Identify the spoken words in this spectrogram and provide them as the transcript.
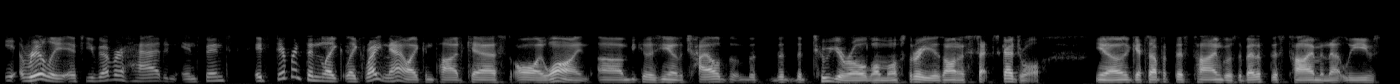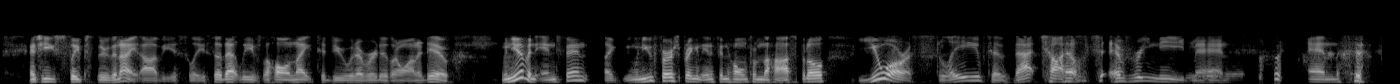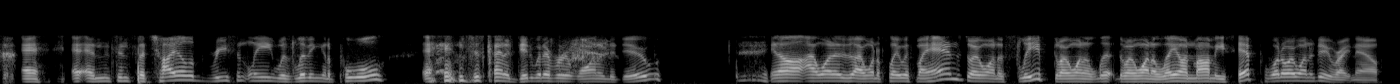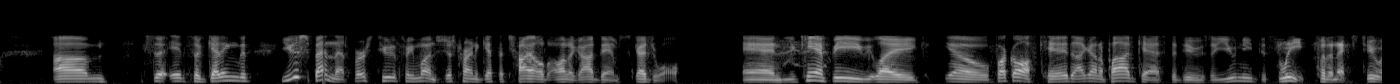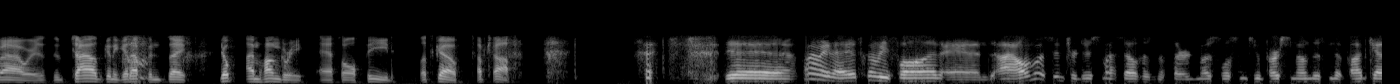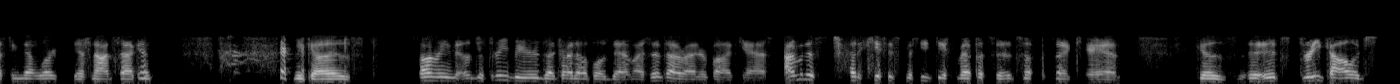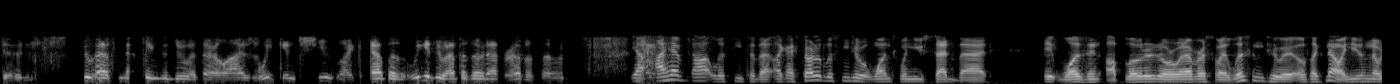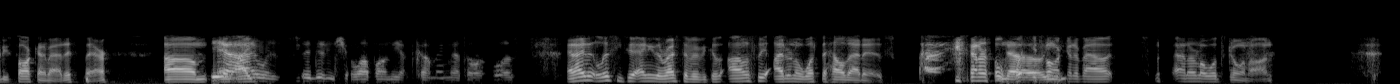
it- really if you've ever had an infant, it's different than like like right now I can podcast all I want um because you know the child the the, the 2-year-old almost 3 is on a set schedule. You know, it gets up at this time, goes to bed at this time, and that leaves, and she sleeps through the night, obviously. So that leaves the whole night to do whatever it is I want to do. When you have an infant, like when you first bring an infant home from the hospital, you are a slave to that child's every need, man. And and, and since the child recently was living in a pool and just kind of did whatever it wanted to do, you know, I want to I want to play with my hands. Do I want to sleep? Do I want to li- do I want to lay on mommy's hip? What do I want to do right now? Um, so it's so getting the you spend that first two to three months just trying to get the child on a goddamn schedule, and you can't be like know fuck off kid I got a podcast to do so you need to sleep for the next two hours. The child's gonna get up and say nope I'm hungry asshole feed let's go up top. yeah, I mean, it's going to be fun, and I almost introduced myself as the third most listened to person on this podcasting network, if not second, because I mean, the Three Beards. I try to upload that. My Sentai Rider podcast. I'm gonna try to get as many damn episodes up as I can because it's three college students who have nothing to do with their lives. We can shoot like episode. We can do episode after episode. Yeah, I have not listened to that. Like I started listening to it once when you said that it wasn't uploaded or whatever. So I listened to it. I was like, no, he doesn't know what he's talking about. It's there. Um, Yeah, and I, I was. It didn't show up on the upcoming. That's all it was. and I didn't listen to any of the rest of it because honestly, I don't know what the hell that is. I don't know No, what you're you- talking about. I don't know what's going on.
